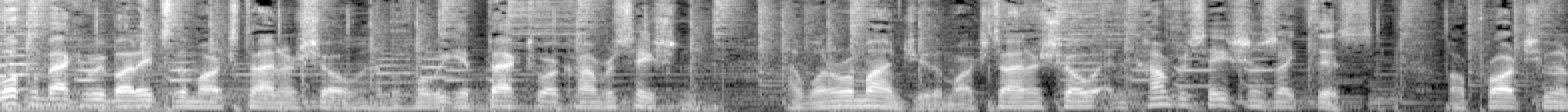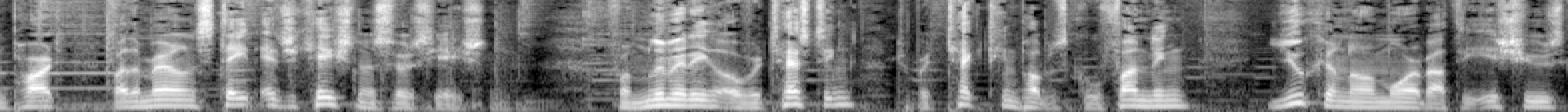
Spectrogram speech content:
Welcome back, everybody, to the Marc Steiner Show. And before we get back to our conversation, I want to remind you the Marc Steiner Show and conversations like this are brought to you in part by the Maryland State Education Association. From limiting over testing to protecting public school funding, you can learn more about the issues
